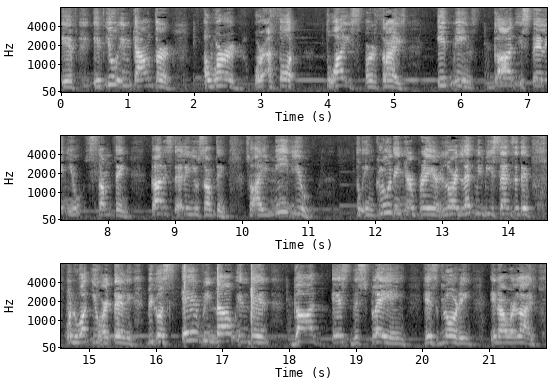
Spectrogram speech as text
if, if you encounter a word or a thought twice or thrice, it means God is telling you something. God is telling you something. So I need you to include in your prayer, Lord, let me be sensitive on what you are telling. Because every now and then, God is displaying His glory in our life.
